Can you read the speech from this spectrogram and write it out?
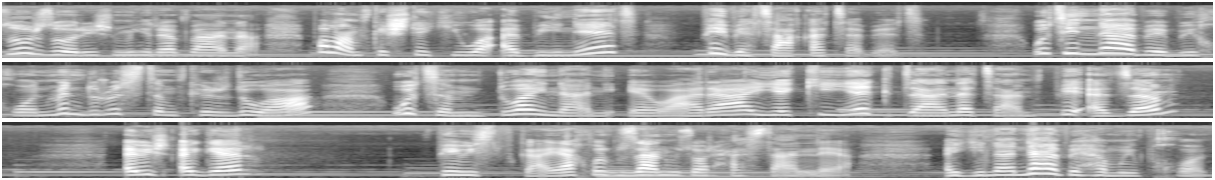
زۆر زۆریش میهرەبانە بەڵام کە شتێکی وا ئەبینێت پێی بێساقەتە بێت وتی نابێ بیخۆن من دروستم کردووە وتم دوای نانی ئێوارە یەکی یەک دانەتان پێ ئەجەم ئەویش ئەگەر پێویست بکە یاخود بزانم زۆر حەستان لێە ئەگینا نابێ هەمووی بخۆن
